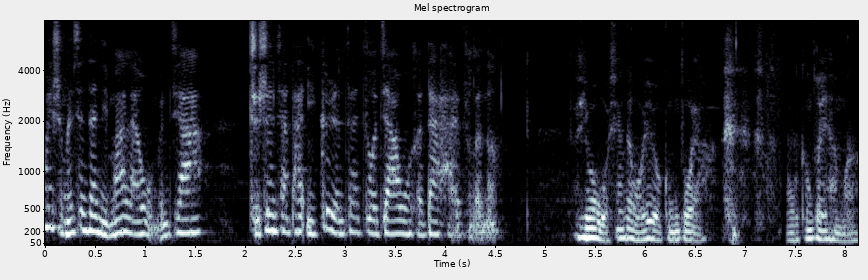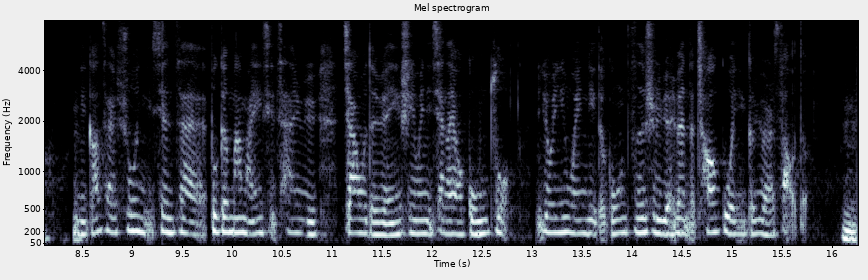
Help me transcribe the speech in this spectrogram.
为什么现在你妈来我们家，只剩下她一个人在做家务和带孩子了呢？因为我现在我也有工作呀，我工作也很忙。你刚才说你现在不跟妈妈一起参与家务的原因，是因为你现在要工作，又因为你的工资是远远的超过一个月儿嫂的，嗯，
